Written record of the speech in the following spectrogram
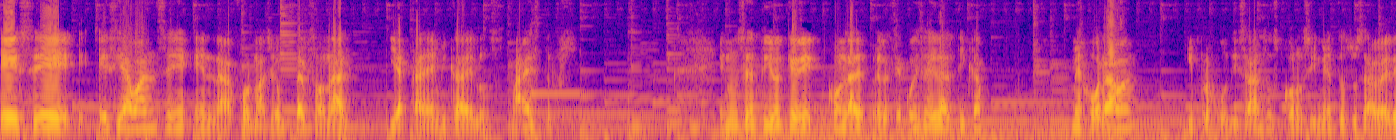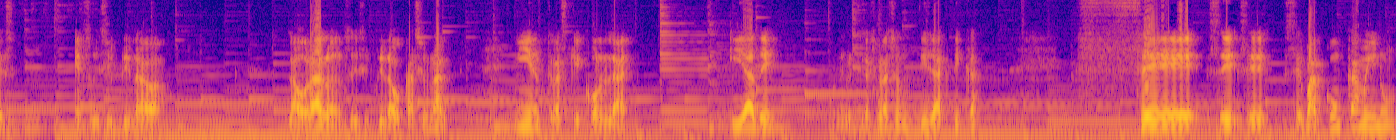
ese, ese avance en la formación personal y académica de los maestros. En un sentido que con la, la secuencia didáctica mejoraban y profundizaban sus conocimientos, sus saberes en su disciplina laboral o en su disciplina vocacional, mientras que con la IAD, con investigación didáctica, se, se, marcó un camino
